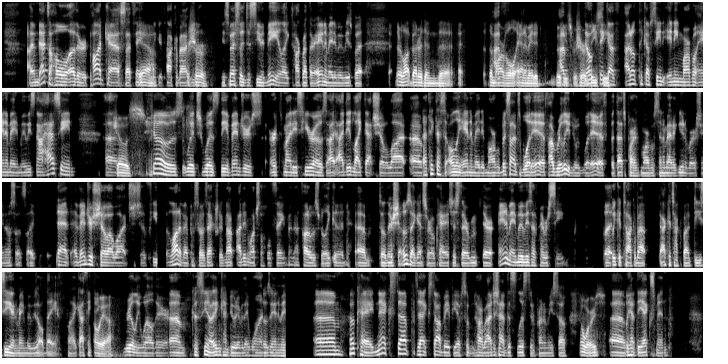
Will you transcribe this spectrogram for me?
And that's a whole other podcast. I think Yeah, we could talk about for you know, sure. Especially just you and me, like talk about their animated movies. But They're a lot better than the the I've- Marvel animated movies I for sure. don't DC think I've I don't think I've seen any Marvel animated movies. Now I have seen uh, shows. shows, which was the Avengers Earth's Mightiest Heroes. I, I did like that show a lot. Uh, I think that's the only animated Marvel besides What If. I really enjoyed What If, but that's part of the Marvel Cinematic Universe, you know. So it's like that Avengers show I watched a few. A lot of episodes actually. Not I didn't watch the whole thing, but I thought it was really good. Um, so their shows, I guess, are okay. It's just their their anime movies I've never seen. But we could talk about I could talk about DC anime movies all day. Like I think they Oh yeah, really well there. Um, because you know they can kind of do whatever they want. Those anime. Um. Okay. Next up, Zach, stop me if you have something to talk about. I just have this list in front of me. So, no worries. uh, we have the X Men.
